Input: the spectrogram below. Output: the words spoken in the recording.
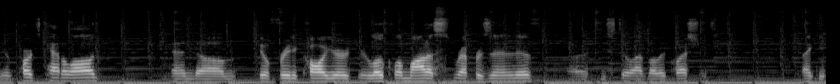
your parts catalog, and um, feel free to call your, your local AMADAS representative uh, if you still have other questions. Thank you.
